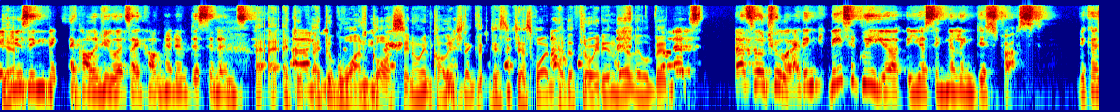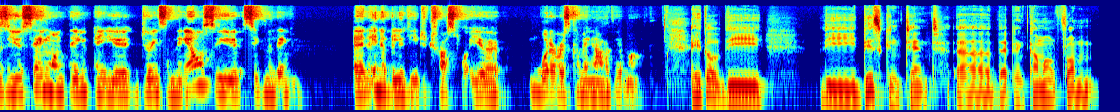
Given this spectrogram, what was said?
yeah. using the psychology words like cognitive dissonance. I, I took, um, I took one course, you know, in college, like just, just one. I had to throw it in there a little bit. that's, that's so true. I think basically you're you're signaling distrust because you're saying one thing and you're doing something else. So you're signaling an inability to trust what you're whatever's coming out of your mouth. Hetal, the the discontent uh, that can come out from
